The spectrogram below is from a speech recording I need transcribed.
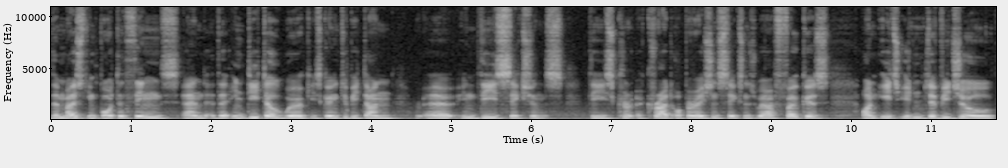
the most important things and the in detail work is going to be done uh, in these sections, these CRUD operations sections where I focus on each individual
